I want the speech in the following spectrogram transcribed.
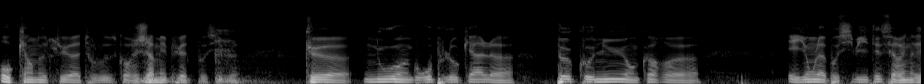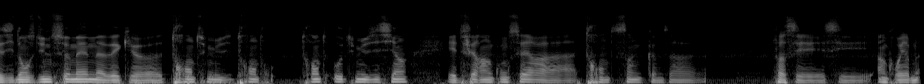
aucun autre lieu à Toulouse, qui auraient jamais pu être possible. Que euh, nous, un groupe local euh, peu connu encore, euh, ayons la possibilité de faire une résidence d'une semaine avec euh, 30, musi- 30, 30 autres musiciens et de faire un concert à 35 comme ça. euh. Enfin, c'est c'est incroyable.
